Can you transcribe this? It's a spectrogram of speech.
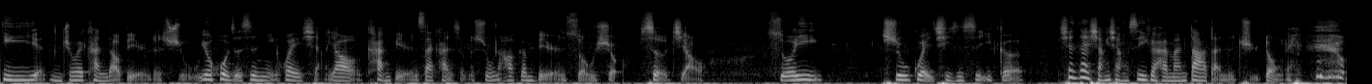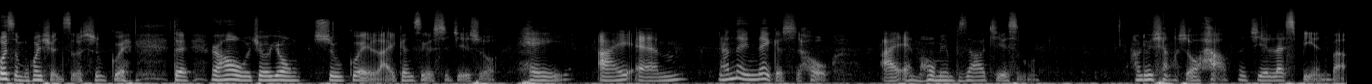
第一眼你就会看到别人的书，又或者是你会想要看别人在看什么书，然后跟别人 social 社交，所以。书柜其实是一个，现在想想是一个还蛮大胆的举动诶，为什么会选择书柜？对，然后我就用书柜来跟这个世界说：“Hey, I am。”然后那那个时候，I am 后面不知道接什么，我就想说：“好，那接 lesbian 吧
